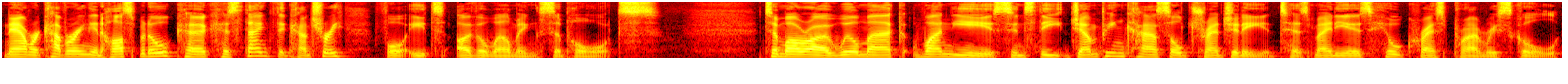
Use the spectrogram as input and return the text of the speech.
Now recovering in hospital, Kirk has thanked the country for its overwhelming support. Tomorrow will mark one year since the Jumping Castle tragedy at Tasmania's Hillcrest Primary School.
